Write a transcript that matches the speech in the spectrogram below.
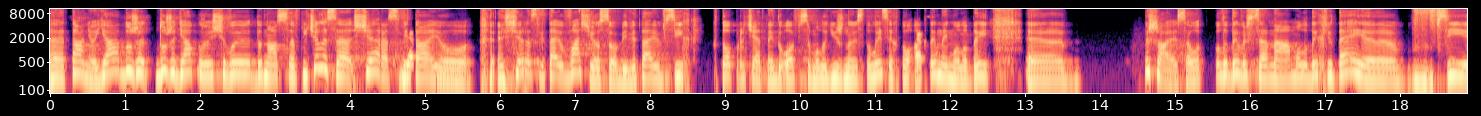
Е, Таню, я дуже дуже дякую, що ви до нас включилися. Ще раз вітаю ще раз вітаю вашій особі. Вітаю всіх, хто причетний до офісу молодіжної столиці, хто активний, молодий. Е, Пишаюся. От коли дивишся на молодих людей, е, всі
